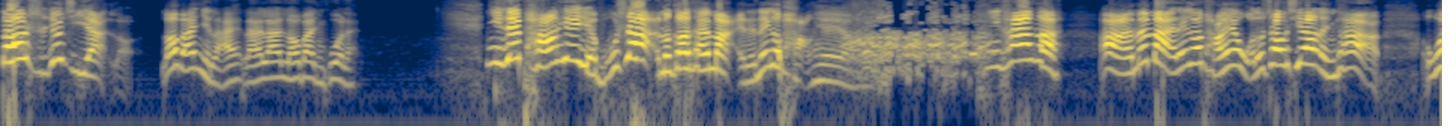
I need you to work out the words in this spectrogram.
当时就急眼了。老板，你来来来，老板你过来，你这螃蟹也不是俺们刚才买的那个螃蟹呀，你看看。俺们买那个螃蟹，我都照相了。你看，我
